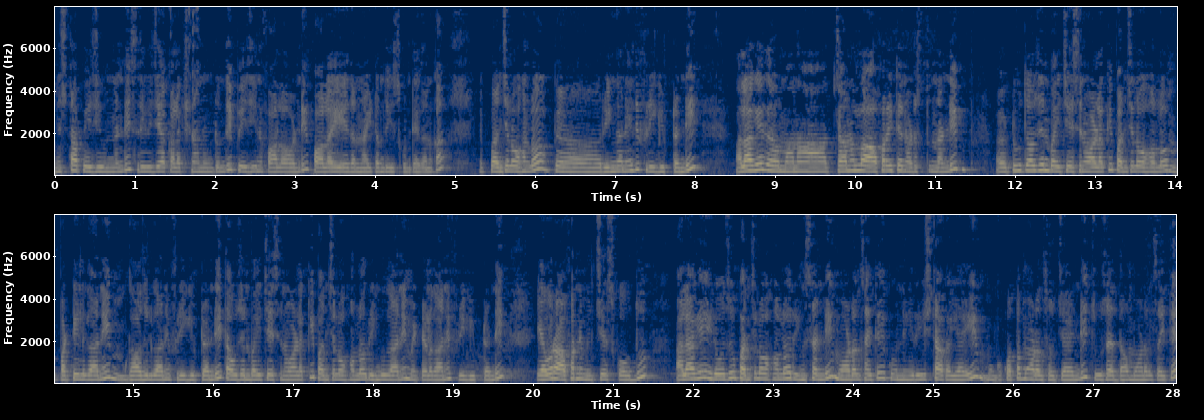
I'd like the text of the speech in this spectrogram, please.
ఇన్స్టా పేజీ ఉందండి శ్రీ విజయ కలెక్షన్ అని ఉంటుంది. పేజీని ఫాలో అవ్వండి. ఫాలో అయ్యి ఏదైనా ఐటమ్ తీసుకుంటే కనుక పంచలోహంలో రింగ్ అనేది ఫ్రీ గిఫ్ట్ అండి. అలాగే మన ఛానల్లో ఆఫర్ అయితే నడుస్తుందండి. టూ థౌజండ్ బై చేసిన వాళ్ళకి పంచలోహంలో పట్టీలు కానీ గాజులు కానీ ఫ్రీ గిఫ్ట్ అండి. థౌజండ్ బై చేసిన వాళ్ళకి పంచలోహంలో రింగు కానీ మెట్టెలు కానీ ఫ్రీ గిఫ్ట్ అండి. ఎవరు ఆఫర్ని మిస్ చేసుకోవద్దు. అలాగే ఈరోజు పంచలోహంలో రింగ్స్ అండి. మోడల్స్ అయితే కొన్ని రీస్టాక్ అయ్యాయి. కొత్త మోడల్స్ వచ్చాయండి. చూసేద్దాం మోడల్స్ అయితే.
